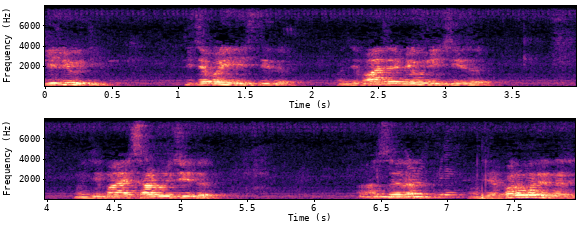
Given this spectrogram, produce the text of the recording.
गेली होती. तिच्या बहिणीच तिथं. म्हणजे माझ्या मेवणीची इथं. म्हणजे माझ्या साडूची इथं. असं ना. म्हणजे बरोबर आहे ना रे.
